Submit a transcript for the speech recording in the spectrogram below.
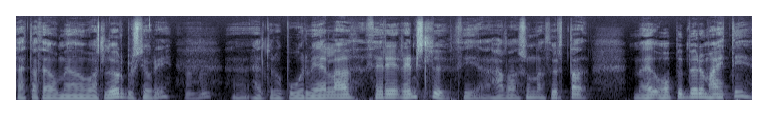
þetta þegar meðan þú varst lögurglustjóri uh mhm. -huh. heldur þú búir vel að þeirri reynslu því að hafa svona þurft að með ofinbörum hætti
